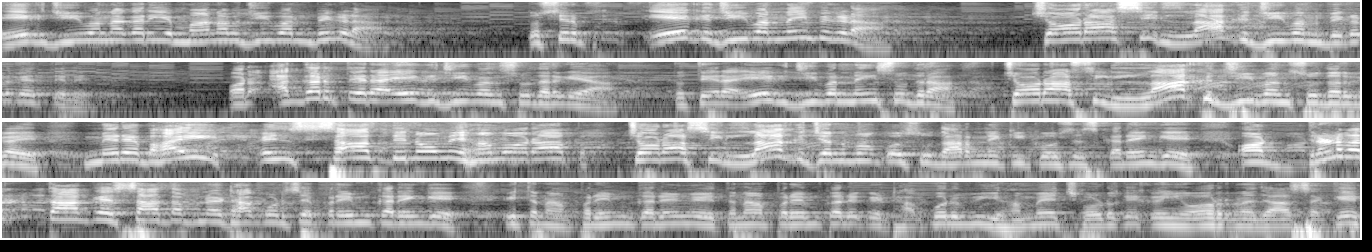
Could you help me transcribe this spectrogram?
एक जीवन अगर ये मानव जीवन बिगड़ा तो सिर्फ़ एक जीवन नहीं बिगड़ा, चौरासी लाख जीवन बिगड़ गए तेरे। और अगर तेरा एक जीवन सुधर गया तो तेरा एक जीवन नहीं सुधरा। चौरासी लाख जीवन सुधर गए। मेरे भाई, इन सात दिनों में हम और आप चौरासी लाख जन्मों को सुधारने की कोशिश करेंगे और दृढ़वत्ता के साथ अपने ठाकुर से प्रेम करेंगे। इतना प्रेम करेंगे, इतना प्रेम करेंगे ठाकुर भी हमें छोड़ के कहीं और न जा सके।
